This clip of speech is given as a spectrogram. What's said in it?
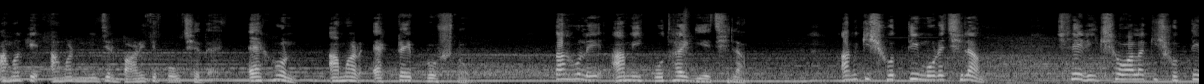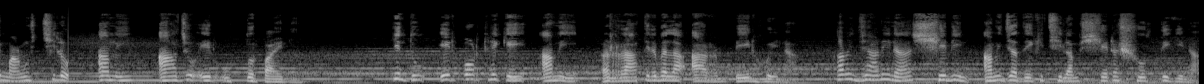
আমাকে আমার নিজের বাড়িতে পৌঁছে দেয়। এখন আমার একটাই প্রশ্ন তাহলে আমি কোথায় গিয়েছিলাম? আমি কি সত্যি মরেছিলাম? সেই রিক্সাওয়ালা কি সত্যি মানুষ ছিল? আমি আজও এর উত্তর পাইনি। কিন্তু এরপর থেকে আমি রাতের বেলা আর বের হই না। আমি জানি না সেদিন আমি যা দেখেছিলাম সেটা সত্যি কিনা।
